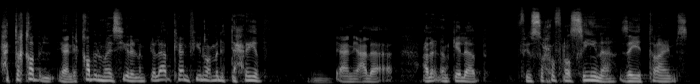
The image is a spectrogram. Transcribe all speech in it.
حتى قبل يعني قبل ما يصير الانقلاب كان في نوع من التحريض يعني على على الانقلاب في صحف رصينة زي التايمز.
